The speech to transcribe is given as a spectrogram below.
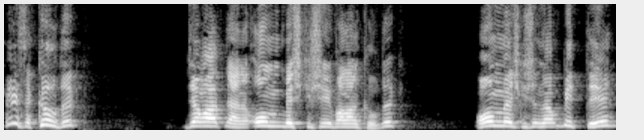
Neyse kıldık. Cemaat yani 15 kişi falan kıldık. 15 kişiden bitti.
